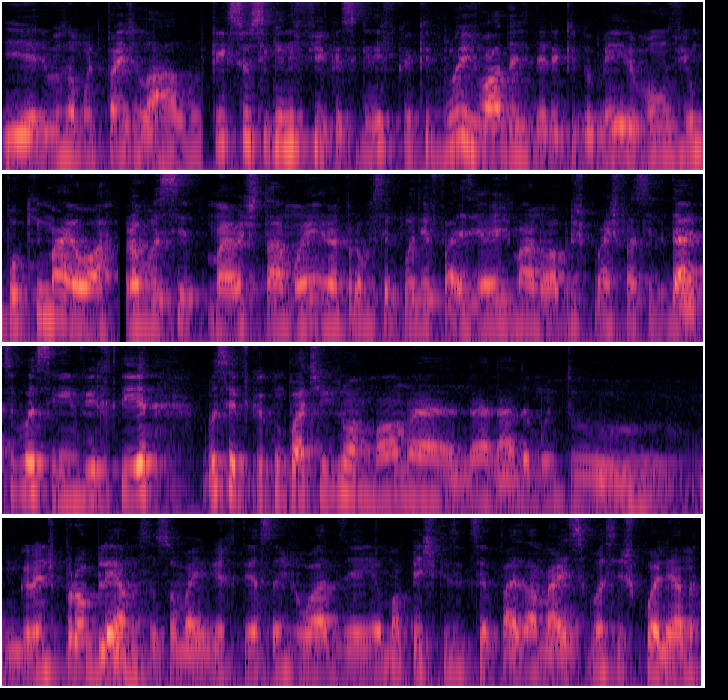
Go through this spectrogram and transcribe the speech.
E ele usa muito para slalom. O que isso significa? Significa que duas rodas dele aqui do meio vão vir um pouquinho maior, para você maior de tamanho, né, para você poder fazer as manobras com mais facilidade. Se você inverter, você fica com patins normal, não é, não é nada muito um grande problema. Você só vai inverter essas rodas e aí é uma pesquisa que você faz a mais se você escolhendo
